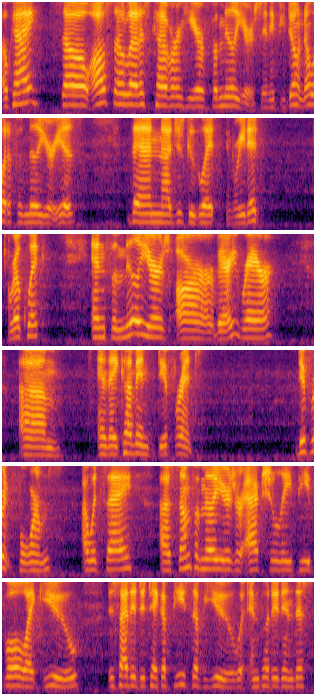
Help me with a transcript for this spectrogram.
Okay, so also let us cover here familiars. And if you don't know what a familiar is, then uh, just Google it and read it real quick. And familiars are very rare, um, and they come in different different forms. I would say uh, some familiars are actually people like you decided to take a piece of you and put it in this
